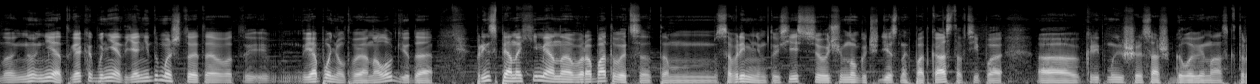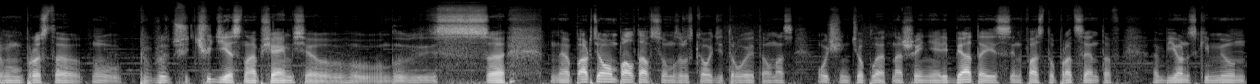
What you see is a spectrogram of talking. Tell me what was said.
Ну, ну, нет, я как бы нет, я не думаю, что это вот... Я понял твою аналогию, да. В принципе, анахимия, она вырабатывается там со временем. То есть есть очень много чудесных подкастов, типа э, Крит Мыши, Саша Головина, с которыми мы просто ну, чудесно общаемся. э, С Артемом Полтавцевым из русского Детройта у нас очень теплые отношения. Ребята из Инфа 100%, Бьернский Мюн,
